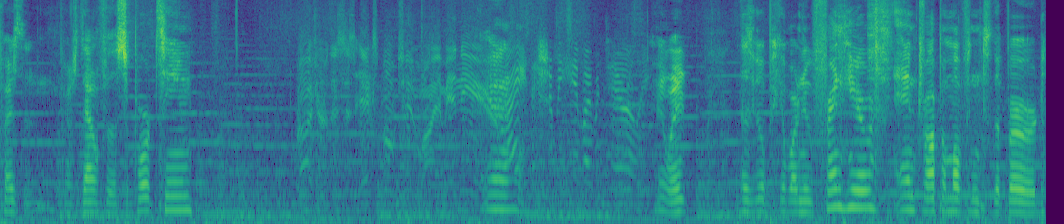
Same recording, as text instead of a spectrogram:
press press down for the support team. I am in the And Right, they should be here momentarily. anyway, let's go pick up our new friend here and drop him off into the bird.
